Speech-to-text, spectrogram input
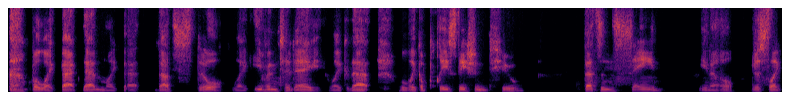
but like back then like that that's still like even today like that like a playstation 2 that's insane you know just like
